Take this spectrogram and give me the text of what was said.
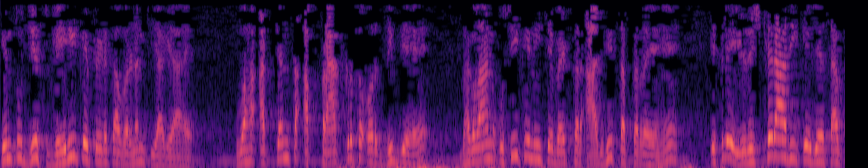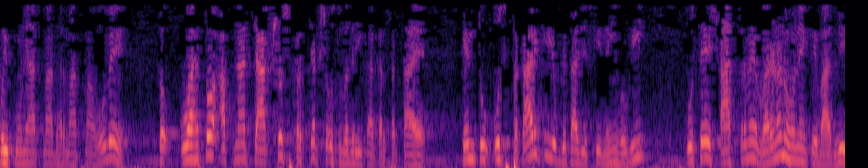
किंतु जिस वेरी के पेड़ का वर्णन किया गया है, वह अत्यंत अप्राकृत और दिव्य है। भगवान उसी के नीचे बैठकर आज भी तप कर रहे हैं इसलिए युधिष्ठिर आदि के जैसा कोई पुण्यात्मा, धर्मात्मा होवे तो वह तो अपना चाक्षुष प्रत्यक्ष उस बदरी का कर सकता है। किंतु उस प्रकार की योग्यता जिसकी नहीं होगी, उसे शास्त्र में वर्णन होने के बाद भी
